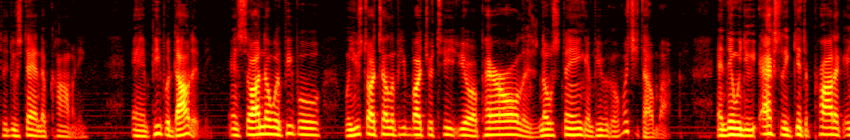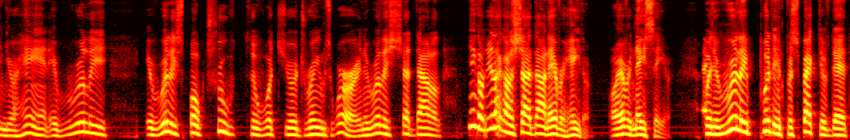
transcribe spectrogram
to do stand up comedy, and people doubted me, and so I know when people when you start telling people about your t- your apparel, there's no stink, and people go, "What you talking about?" And then when you actually get the product in your hand, it really, it really spoke truth to what your dreams were, and it really shut down. A, you know, you're not going to shut down every hater or every naysayer, but it really put in perspective that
